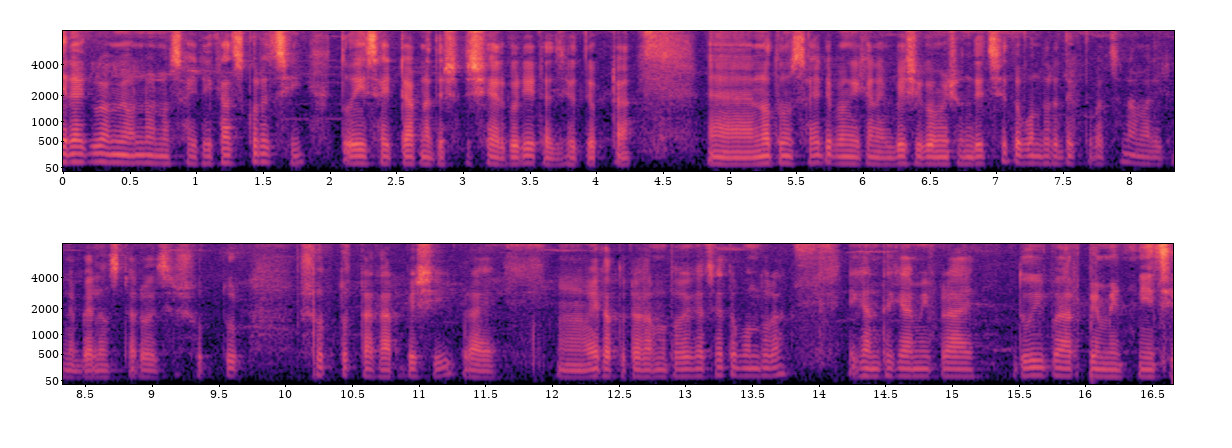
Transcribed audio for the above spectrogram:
এর আগেও আমি অন্য অন্য সাইটে কাজ করেছি। তো এই সাইটটা আপনাদের সাথে শেয়ার করি। এটা যেহেতু একটা নতুন সাইট এবং এখানে বেশি কমিশন দিচ্ছে। তো বন্ধুরা দেখতে পাচ্ছেন, আমার এখানে ব্যালেন্সটা রয়েছে সত্তর সত্তর টাকার বেশি, প্রায় একাত্তর টাকার মতো হয়ে গেছে। তো বন্ধুরা, এখান থেকে আমি প্রায় দুইবার পেমেন্ট নিয়েছি,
